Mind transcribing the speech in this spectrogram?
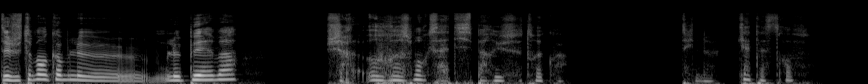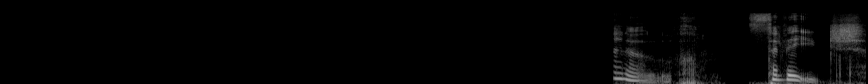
C'est justement comme le, le PMA. Heureusement que ça a disparu ce truc, quoi. C'est une catastrophe. Alors, salvage.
